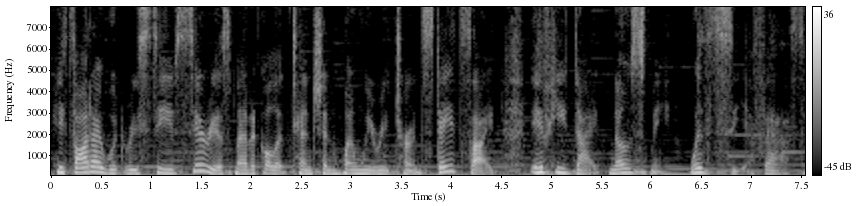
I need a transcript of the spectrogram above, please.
He thought I would receive serious medical attention when we returned stateside if he diagnosed me with CFS.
